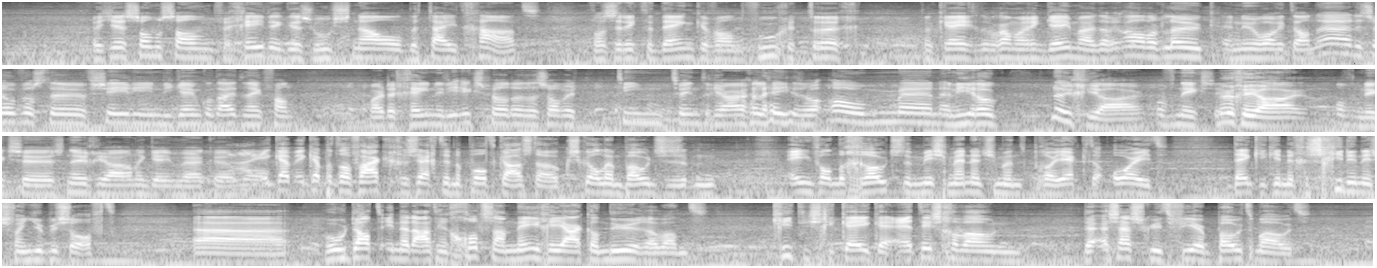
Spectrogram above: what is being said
weet je, soms dan vergeet ik dus hoe snel de tijd gaat. Dan zit ik te denken van vroeger terug. Dan kreeg er er een game uit. dacht ik, oh wat leuk. En nu hoor ik dan, eh, de zoveelste serie in die game komt uit. En denk ik van, maar degene die ik speelde, dat is alweer 10, 20 jaar geleden. Zo, oh man. En hier ook 9 jaar of niks. Negen jaar. Of niks is, 9 jaar aan een game werken. Ja, ik, heb, ik heb het al vaker gezegd in de podcast ook. Skull and Bones is een, een van de grootste mismanagement projecten ooit. Denk ik in de geschiedenis van Ubisoft. Eh, hoe dat inderdaad in godsnaam negen jaar kan duren. Want kritisch gekeken, het is gewoon de Assassin's Creed 4 bootmode.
